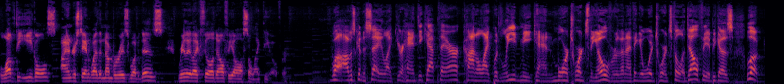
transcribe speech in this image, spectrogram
love the Eagles. I understand why the number is what it is. Really like Philadelphia. Also like the over. Well, I was going to say, like, your handicap there kind of like would lead me, Ken, more towards the over than I think it would towards Philadelphia because, look,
